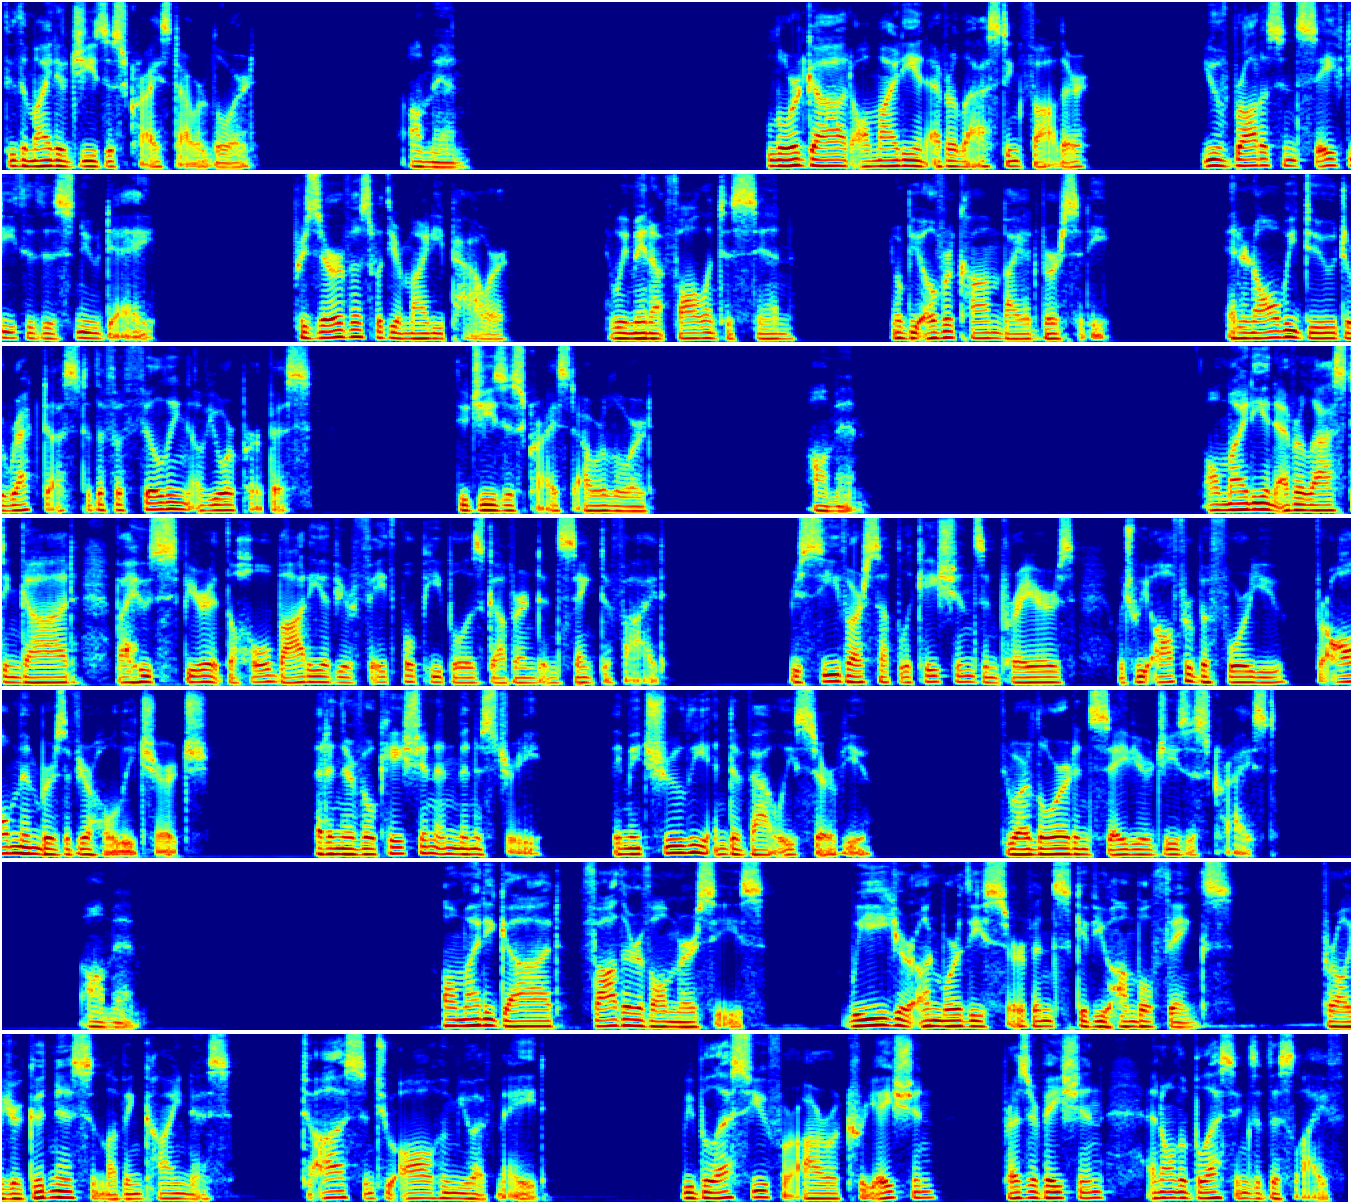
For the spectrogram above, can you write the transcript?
through the might of Jesus Christ our Lord. Amen. Lord God, Almighty and everlasting Father, you have brought us in safety to this new day. Preserve us with your mighty power, that we may not fall into sin, nor be overcome by adversity. And in all we do, direct us to the fulfilling of your purpose. Through Jesus Christ our Lord. Amen. Almighty and everlasting God, by whose Spirit the whole body of your faithful people is governed and sanctified, receive our supplications and prayers which we offer before you for all members of your holy church, that in their vocation and ministry they may truly and devoutly serve you. Through our Lord and Savior Jesus Christ. Amen. Almighty God, Father of all mercies, we, your unworthy servants, give you humble thanks for all your goodness and loving kindness to us and to all whom you have made. We bless you for our creation, preservation, and all the blessings of this life,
